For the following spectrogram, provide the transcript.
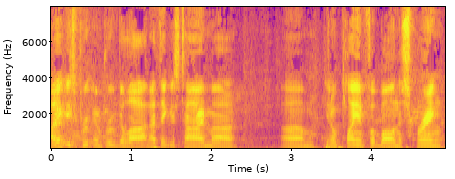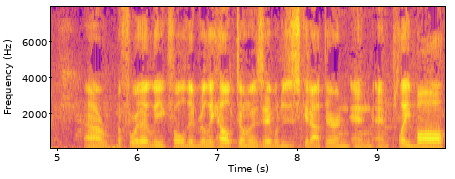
I think he's pro- improved a lot, and I think his time, uh, um, you know, playing football in the spring uh, before that league folded really helped him. He was able to just get out there and, and, and play ball.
